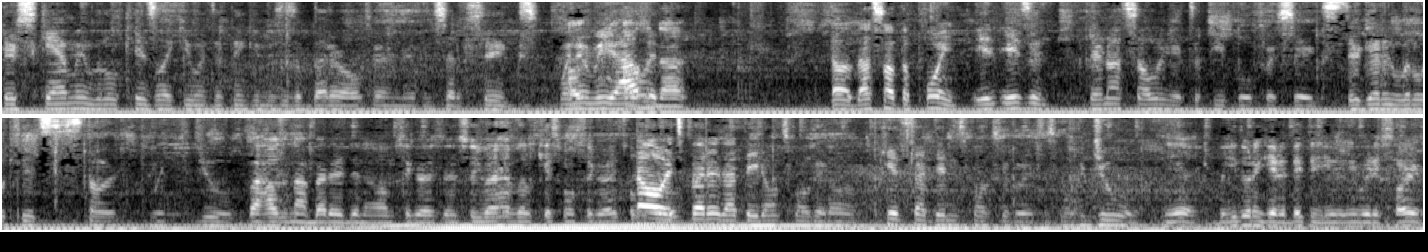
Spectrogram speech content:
they're scamming little kids like you into thinking this is a better alternative instead of cigs. When How- in reality, not? no, that's not the point. It isn't. They're not selling it to people for cigs. They're getting little kids to start with Juul. But how's it not better than um cigarettes? Then? So you wanna have little kids smoke cigarettes? No, it's better that they don't smoke at all. Kids that didn't smoke cigarettes are smoking Juul. Yeah, but you didn't get addicted. You, you already started.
